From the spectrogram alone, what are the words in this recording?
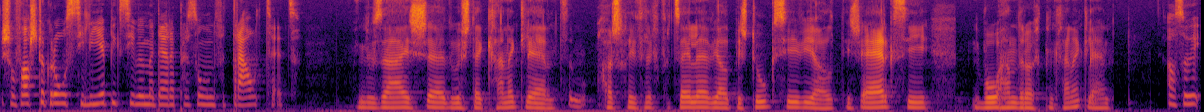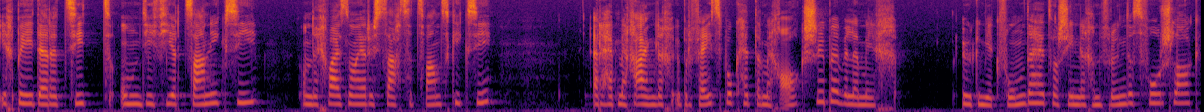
schon fast eine grosse Liebe gewesen, weil man dieser Person vertraut hat. Wenn du sagst, äh, du hast ihn kennengelernt, kannst du vielleicht erzählen, wie alt bist du gewesen, wie alt ist er gewesen, wo haben ihr euch denn kennengelernt? Also ich war in dieser Zeit um die 14 gewesen, und ich weiß noch, er war 26 gewesen. Er hat mich eigentlich über Facebook hat er mich angeschrieben, weil er mich irgendwie gefunden hat, wahrscheinlich ein Freundesvorschlag.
